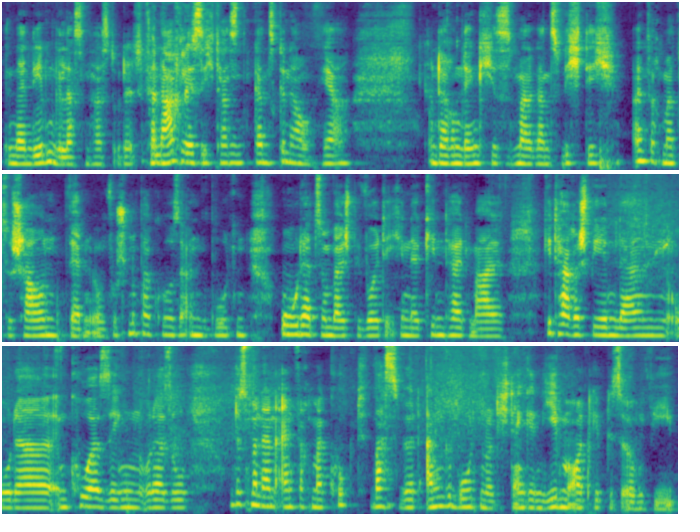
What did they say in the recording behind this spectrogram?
in dein Leben gelassen hast oder vernachlässigt hast. Ganz genau, ja. Und darum denke ich, ist es mal ganz wichtig, einfach mal zu schauen, werden irgendwo Schnupperkurse angeboten. Oder zum Beispiel wollte ich in der Kindheit mal Gitarre spielen lernen oder im Chor singen oder so. Und dass man dann einfach mal guckt, was wird angeboten. Und ich denke, in jedem Ort gibt es irgendwie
